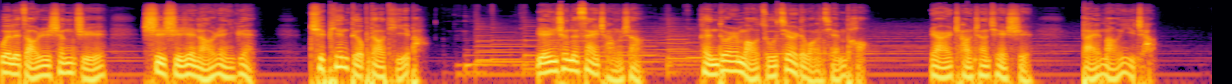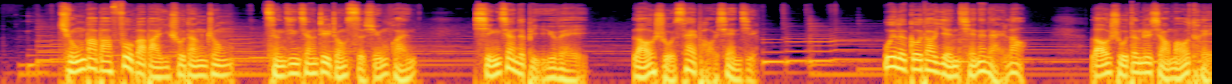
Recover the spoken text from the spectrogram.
为了早日升职，事事任劳任怨，却偏得不到提拔。人生的赛场上，很多人卯足劲儿地往前跑，然而常常却是白忙一场。《穷爸爸富爸爸》一书当中，曾经将这种死循环，形象地比喻为老鼠赛跑陷阱。为了够到眼前的奶酪，老鼠蹬着小毛腿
